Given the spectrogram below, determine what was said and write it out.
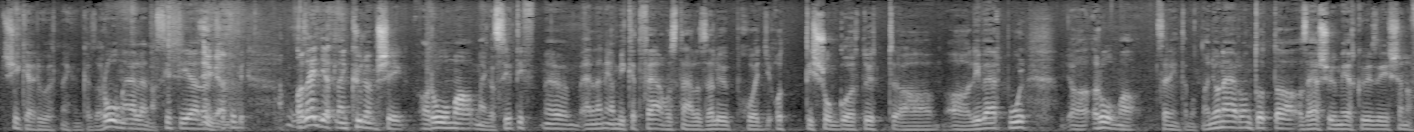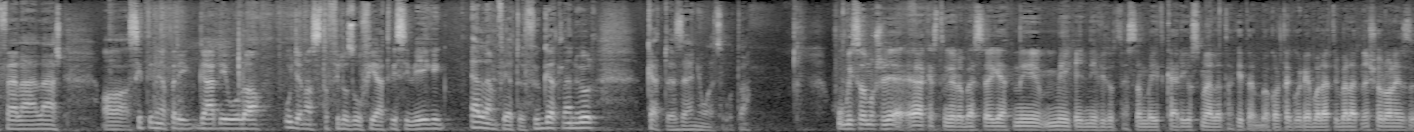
sikerült nekünk ez a Róma ellen, a City ellen, Igen. stb. Az egyetlen különbség a Róma meg a City elleni, amiket felhoztál az előbb, hogy ott is sok gólt lőtt a, a Liverpool. A Róma szerintem ott nagyon elrontotta az első mérkőzésen a felállást, a Citynél pedig Guardiola ugyanazt a filozófiát viszi végig, ellenféltől függetlenül 2008 óta. Viszont most, hogy elkezdtünk erről beszélgetni, még egy név jutott eszembe itt Karius mellett, akit ebbe a kategóriába lehet, hogy be lehetne sorolni. Ez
